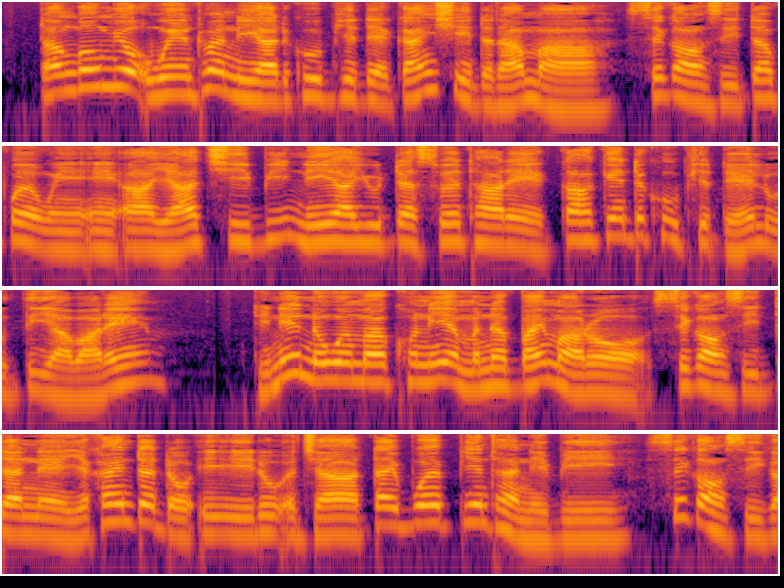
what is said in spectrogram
။တောင်ကုန်းမြို့အဝင်အထွက်နေရာတစ်ခုဖြစ်တဲ့ကိုင်းရှည်တရားမှာစစ်ကောင်စီတပ်ဖွဲ့ဝင်အင်အားရာချီပြီးနေရာယူတက်ဆွဲထားတဲ့ကာကင်းတစ်ခုဖြစ်တယ်လို့သိရပါတယ်။ဒီနေ့နိုဝင်ဘာ9ရက်မနက်ပိုင်းမှာတော့စစ်ကောင်စီတပ်နဲ့ရခိုင်တပ်တော် AA တို့အကြားတိုက်ပွဲပြင်းထန်နေပြီးစစ်ကောင်စီက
